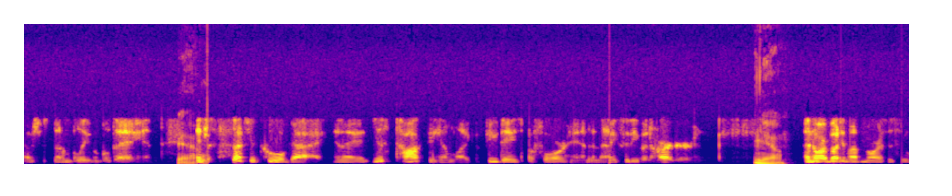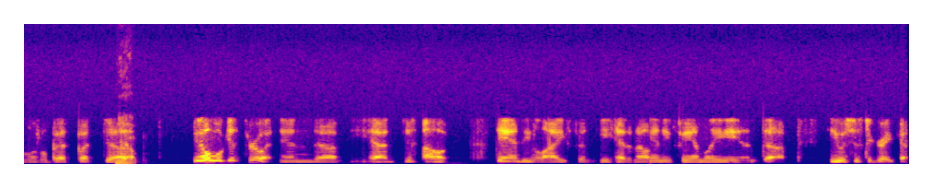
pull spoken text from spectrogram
that was just an unbelievable day, and, Yeah. and he's such a cool guy. And I had just talked to him like a few days beforehand, and that makes it even harder. And Yeah. I know our buddy up north is a little bit, but uh, Yep. you know we'll get through it. And uh, he had just outstanding life, and he had an outstanding family, and uh, he was just a great guy.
